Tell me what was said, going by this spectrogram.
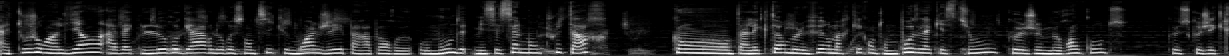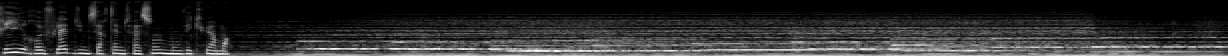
a toujours un lien avec le regard, le ressenti que moi j'ai par rapport euh, au monde, mais c'est seulement plus tard, quand un lecteur me le fait remarquer, quand on me pose la question, que je me rends compte que ce que j'écris reflète d'une certaine façon mon vécu à moi.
